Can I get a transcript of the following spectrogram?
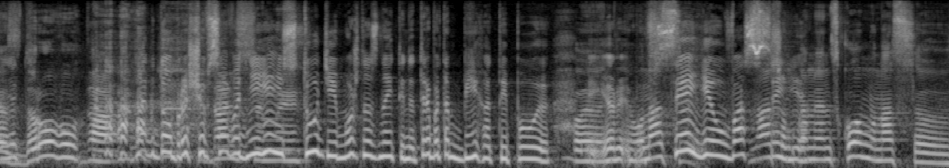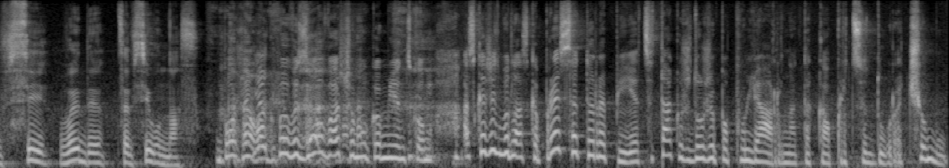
як- здорову. Да. Як добре, що все в Дальше однієї ми- студії можна знайти. Не треба там бігати по е, Е, у нас все є у вас, В все нашому є. Кам'янському у нас е, всі види, це всі у нас. Боже, як повезло вашому Кам'янському. А скажіть, будь ласка, пресотерапія це також дуже популярна така процедура. Чому?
